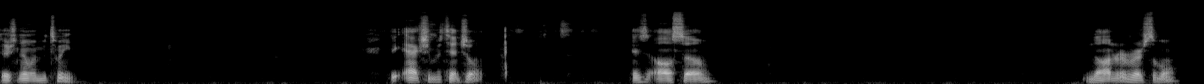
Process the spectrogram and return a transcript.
There's no in between. The action potential is also non-reversible.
